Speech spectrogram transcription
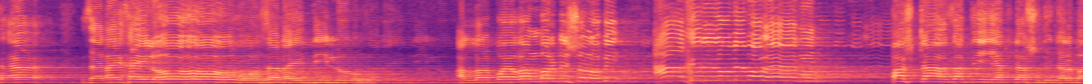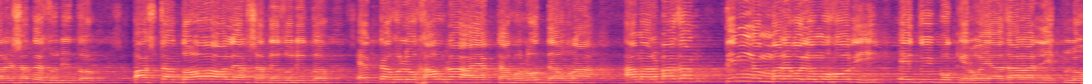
হ্যাঁ, যারাই খাইল যারাই দিল। আল্লাহর পয়গম্বর বিশ্ব নবী আখির নবী বলেন পাঁচটা জাতি একটা সুদিকার বারের সাথে জড়িত পাঁচটা দল এর সাথে জড়িত। একটা হলো খাউরা একটা হলো দেওরা। আমার বাজান তিন নম্বরে হলো মোহরি এই দুই পক্ষের হইয়া যারা লিখলো।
